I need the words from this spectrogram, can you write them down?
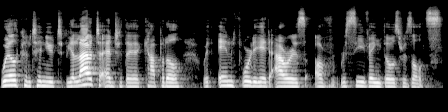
will continue to be allowed to enter the capital within 48 hours of receiving those results.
